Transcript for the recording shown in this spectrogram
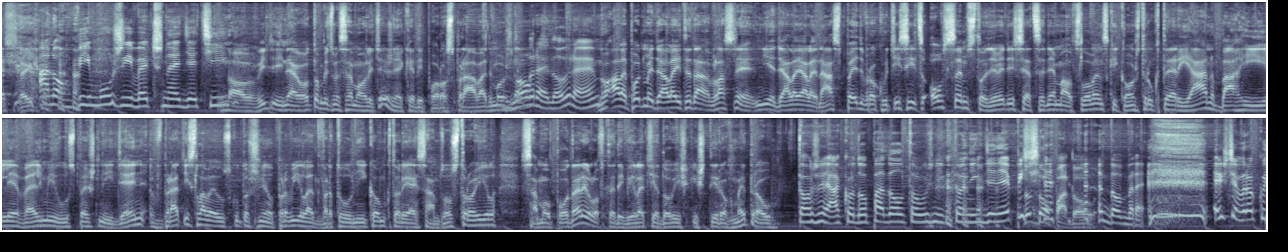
Áno, vy muži, väčšie deti. No, vidí, inak o tom by sme sa mohli tiež niekedy porozprávať možno. Dobre, dobre. No ale poďme ďalej, teda vlastne nie ďalej, ale naspäť. V roku 1897 mal slovenský konštruktér Jan Bahíl je veľmi úspešný deň. V Bratislave uskutočnil prvý let vrtulníkom, ktorý aj sám zostrojil. Sa mu podarilo vtedy vyletieť do výšky 4 metrov. To, že ako dopadol, to už nikto nikde nepíše. No, dopadol. Dobre. Ešte v roku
